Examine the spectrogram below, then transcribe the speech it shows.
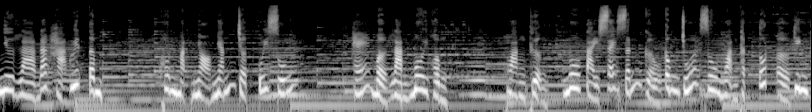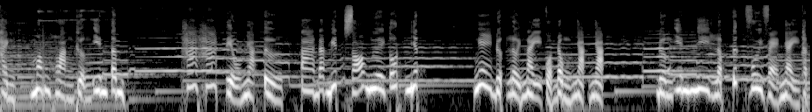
như là đã hạ quyết tâm. Khuôn mặt nhỏ nhắn chợt cúi xuống. Hé mở làn môi hồng. Hoàng thượng, Nô Tài sẽ dẫn cửu công chúa du ngoạn thật tốt ở Kinh Thành. Mong Hoàng thượng yên tâm. Ha ha, tiểu nhạc tử, Ta đã biết rõ ngươi tốt nhất. Nghe được lời này của đồng nhạc nhạc, Đường Yên Nhi lập tức vui vẻ nhảy thật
